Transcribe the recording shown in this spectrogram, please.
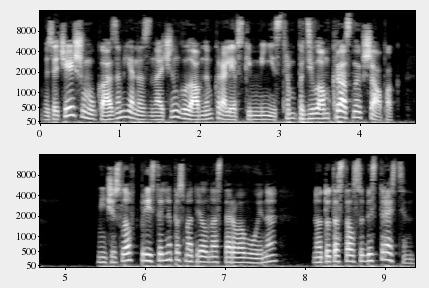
Высочайшим указом я назначен главным королевским министром по делам красных шапок. Мечислав пристально посмотрел на старого воина, но тот остался бесстрастен.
